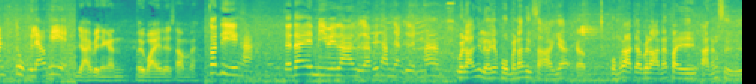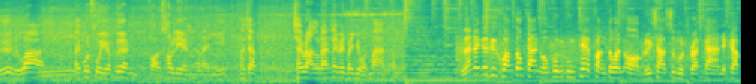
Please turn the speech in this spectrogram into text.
มันถูกอยู่แล้วพี่ อยากให้เป็นอย่างนั้นไวๆเลยซ้ำไปก็ดีค่ะจะได้มีเวลาเหลือไปทำอย่างอื่นมาก เวลาที่เหลืออย่างผมเป็นนักศึกษาอย่างเงี้ยครับผมก็อาจจะเวลานั้นไปอ่านหนังสือหรือว่าไปพูดคุยกับเพื่อนก่อนเข้าเรียนอะไรอย่างนี้ มันจะใช้เวลาตรงนั้นให้เป็นประโยชน์มากครับ และนั่นก็คือความต้องการของคนกรุงเทพฝั่งตะวันออก หรือชาวสมุทรปราการนะครับ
